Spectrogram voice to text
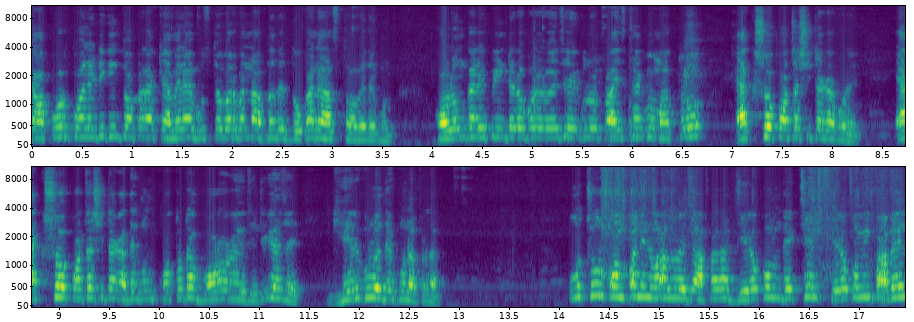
কাপড় কোয়ালিটি কিন্তু আপনারা ক্যামেরায় বুঝতে পারবেন না, আপনাদের দোকানে আসতে হবে। দেখুন, কলমকারি প্রিন্টের উপরে রয়েছে, এগুলোর প্রাইস থাকবে মাত্র একশো পঁচাশি টাকা করে। একশো পঁচাশি টাকা, দেখুন কতটা বড় রয়েছে, ঠিক আছে? ঘেরগুলো দেখুন আপনারা। প্রচুর কোম্পানির মাল রয়েছে, আপনারা যেরকম দেখছেন সেরকমই পাবেন।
